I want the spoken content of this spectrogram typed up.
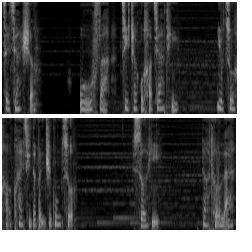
再加上我无法既照顾好家庭，又做好会计的本职工作，所以到头来。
